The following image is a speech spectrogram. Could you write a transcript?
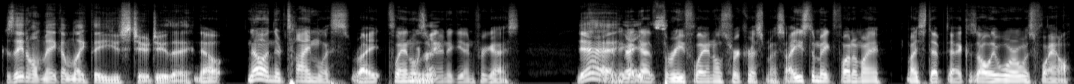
because they don't make them like they used to, do they? No. No, and they're timeless, right? Flannels Right. are in again for guys. Yeah, I think I got three flannels for Christmas. I used to make fun of my my stepdad because all he wore was flannel.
